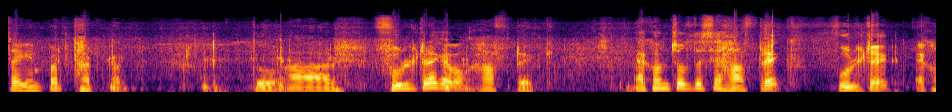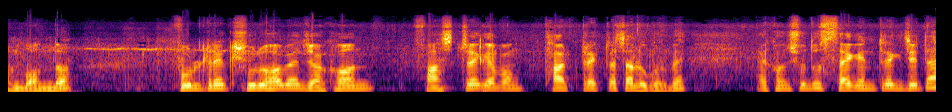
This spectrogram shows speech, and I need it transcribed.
second part third part তো আর ফুল ট্র্যাক এবং হাফ ট্র্যাক এখন চলতেছে হাফ ট্র্যাক ফুল ট্র্যাক এখন বন্ধ। ফুল ট্র্যাক শুরু হবে যখন ফার্স্ট ট্র্যাক এবং থার্ড ট্র্যাকটা চালু করবে। এখন শুধু সেকেন্ড ট্র্যাক যেটা,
